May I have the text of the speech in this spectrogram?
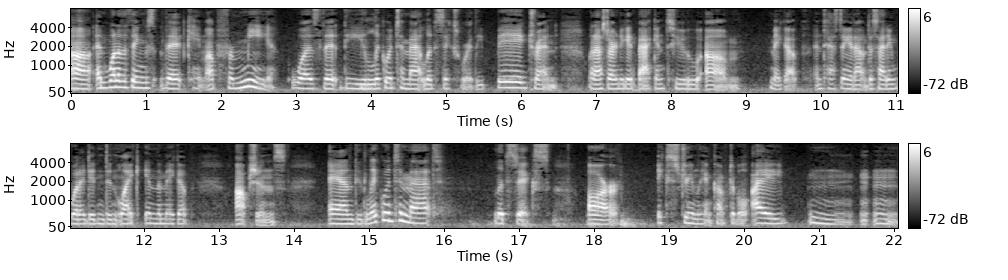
Uh, and one of the things that came up for me was that the liquid to matte lipsticks were the big trend when I was starting to get back into um, makeup and testing it out and deciding what I did and didn't like in the makeup options. And the liquid to matte lipsticks are extremely uncomfortable. I. Mm, mm, mm.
